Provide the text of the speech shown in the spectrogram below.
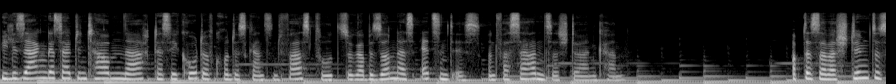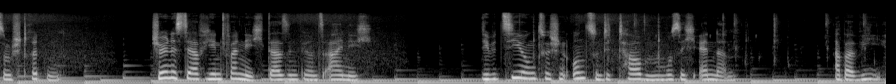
Viele sagen deshalb den Tauben nach, dass ihr Kot aufgrund des ganzen Fastfoods sogar besonders ätzend ist und Fassaden zerstören kann. Ob das aber stimmt, ist umstritten. Schön ist er auf jeden Fall nicht, da sind wir uns einig. Die Beziehung zwischen uns und den Tauben muss sich ändern. Aber wie?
